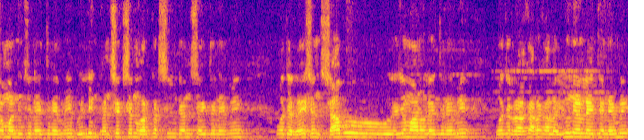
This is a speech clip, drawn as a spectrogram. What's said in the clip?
సంబంధించిన అయితేనేమి బిల్డింగ్ కన్స్ట్రక్షన్ వర్కర్స్ యూనియన్స్ అయితేనేమి పోతే రేషన్ షాపు యజమానులు అయితేనేమి పోతే రకరకాల యూనియన్లు అయితేనేమి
